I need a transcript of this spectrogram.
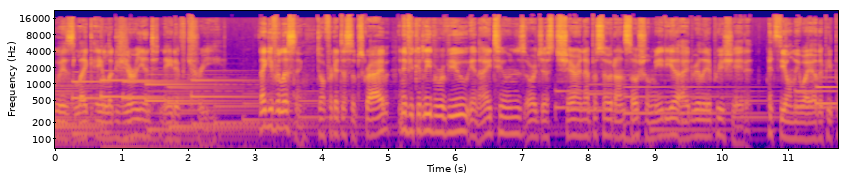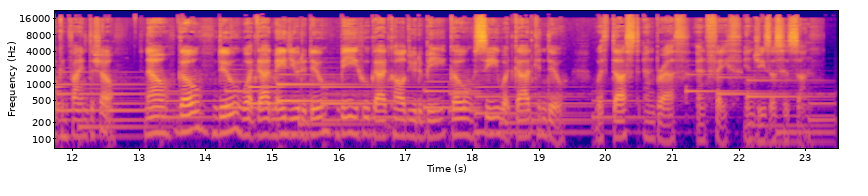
who is like a luxuriant native tree. Thank you for listening. Don't forget to subscribe. And if you could leave a review in iTunes or just share an episode on social media, I'd really appreciate it. It's the only way other people can find the show. Now, go do what God made you to do. Be who God called you to be. Go see what God can do with dust and breath and faith in Jesus, his Son.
